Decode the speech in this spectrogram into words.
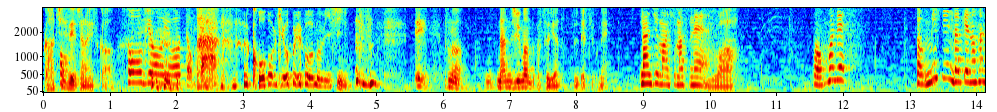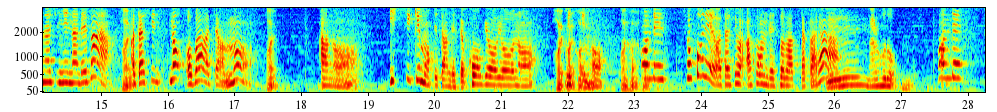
ガチ勢じゃないですか。工業用とか。工業用のミシン。えその何十万とかするやつですよね。何十万しますね。うわ。そうほんでそうミシンだけの話になれば、はい。私のおばあちゃんもはい。あの一式持ってたんですよ。工業用のミシンを、ほんでそこで私は遊んで育ったから、なるほど、ほんで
